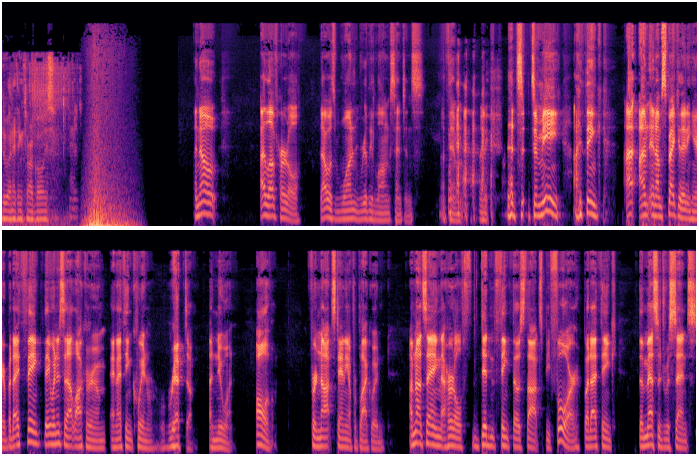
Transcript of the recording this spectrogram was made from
do anything to our goalies I know I love Hertl that was one really long sentence of him that's to me I think I, am and I'm speculating here, but I think they went into that locker room and I think Quinn ripped them a new one, all of them, for not standing up for Blackwood. I'm not saying that Hertl didn't think those thoughts before, but I think the message was sent,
